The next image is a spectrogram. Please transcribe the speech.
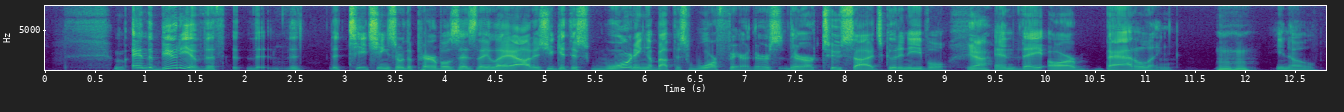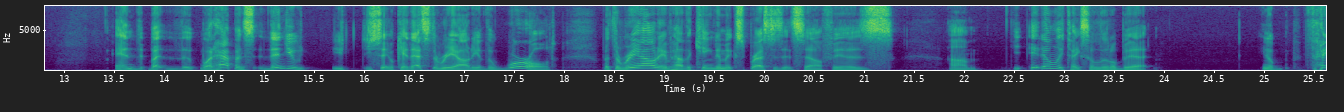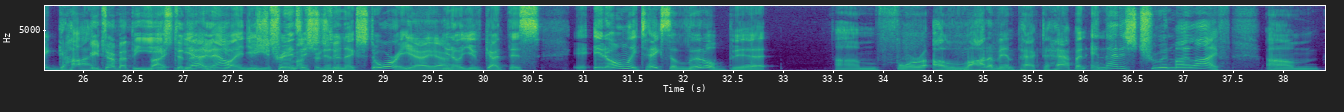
and the beauty of the the, the the teachings or the parables as they lay out is you get this warning about this warfare. There's there are two sides, good and evil. Yeah. and they are battling. You know, and but the, what happens then? You, you you say, okay, that's the reality of the world, but the reality of how the kingdom expresses itself is, um, it only takes a little bit. You know, thank God. You're you talking about the yeast But, and the- yeah, now uh, and you yeast and the transition to the next story. Yeah, yeah. You know, you've got this. It, it only takes a little bit um, for a lot of impact to happen, and that is true in my life. Um,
